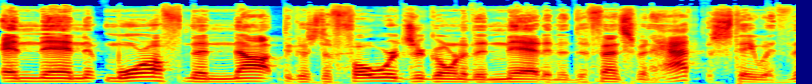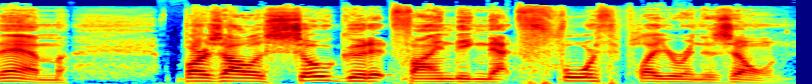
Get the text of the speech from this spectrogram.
and then more often than not, because the forwards are going to the net and the defensemen have to stay with them, Barzal is so good at finding that fourth player in the zone,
